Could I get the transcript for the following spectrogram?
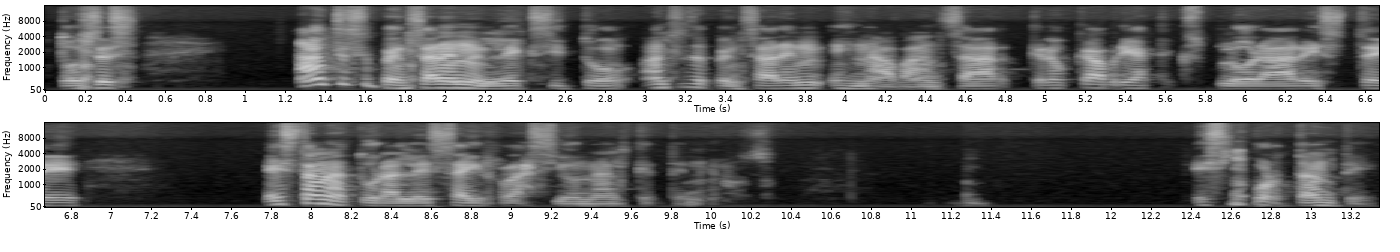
Entonces, antes de pensar en el éxito, antes de pensar en, avanzar, creo que habría que explorar este, esta naturaleza irracional que tenemos. Es importante,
